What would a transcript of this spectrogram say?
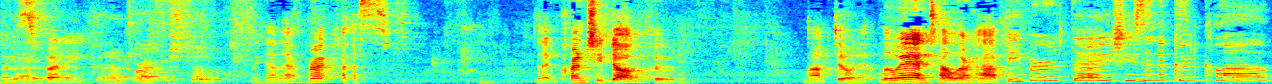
That was Gotta- funny. Gotta have breakfast too. They gotta have breakfast. That crunchy dog food. Not doing it. Luann, tell her happy birthday. She's in a good club.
